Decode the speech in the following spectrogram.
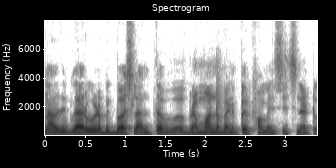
నవదీప్ గారు కూడా బిగ్ బాస్లో అంత బ్రహ్మాండమైన పెర్ఫార్మెన్స్ ఇచ్చినట్టు.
